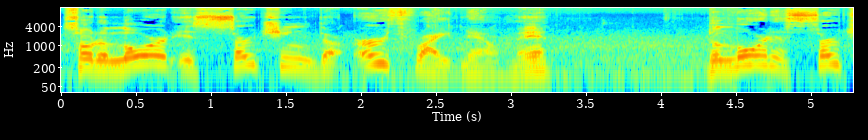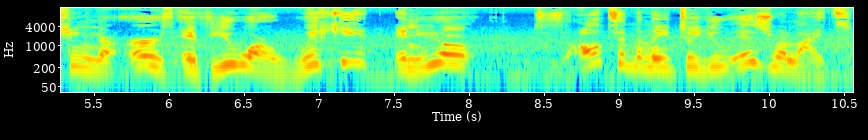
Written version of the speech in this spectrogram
So the Lord is searching the earth right now, man. The Lord is searching the earth. If you are wicked and you don't, ultimately to you Israelites,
